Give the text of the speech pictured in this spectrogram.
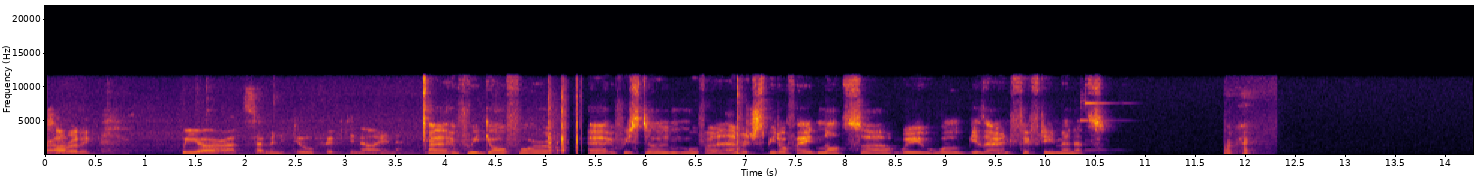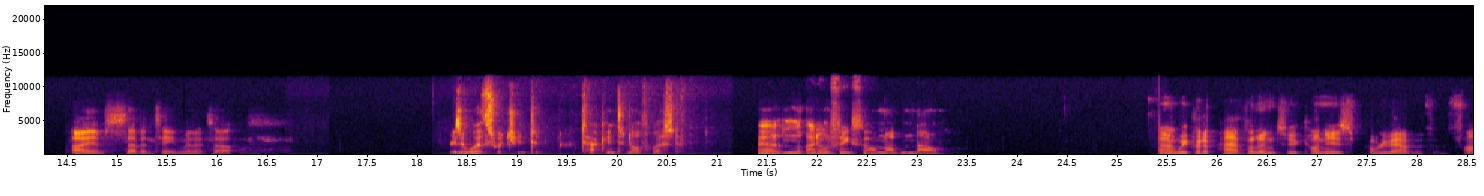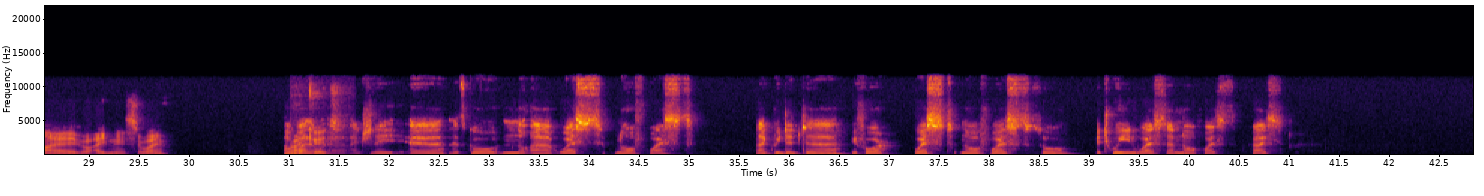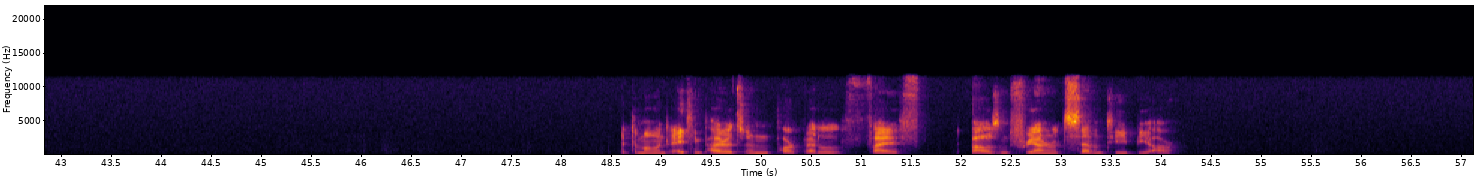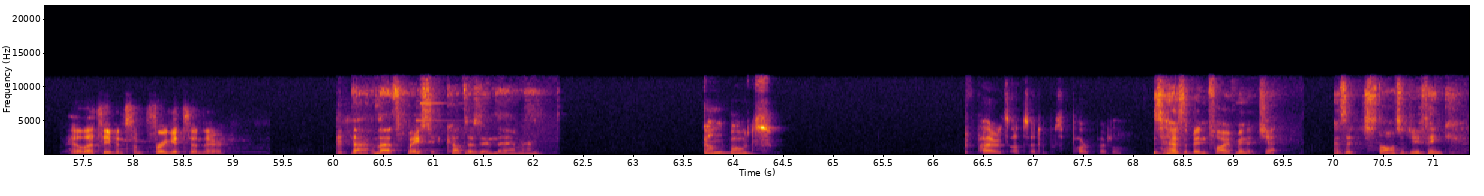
It's already. We are at 72.59. Uh, if we go for, uh, if we still move at an average speed of 8 knots, uh, we will be there in 15 minutes. Okay. I am 17 minutes out. Is it worth switching to tack into northwest? Uh, n- I don't think so, not now. Uh, we've got a Pavel into Conyers probably about five or eight minutes away. Oh, Right, by the way, uh, actually, uh, let's go no, uh, west, northwest, like we did uh, before. West, northwest, so between west and northwest, guys. At the moment, 18 pirates in port battle, 5,370 BR. Hell, that's even some frigates in there. That that's basic cutters in there, man. Gunboats. Two pirates outside of port battle. Has it been five minutes yet? Has it started? Do you think?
